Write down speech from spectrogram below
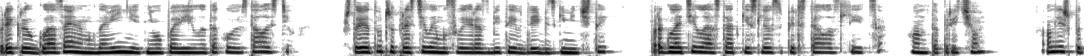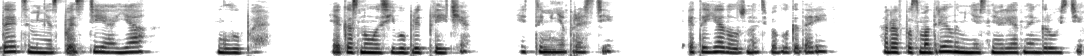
Прикрыл глаза, и на мгновение от него повеяло такой усталостью, что я тут же простила ему свои разбитые вдребезги мечты, проглотила остатки слез и перестала злиться. Он-то при чем? Он лишь пытается меня спасти, а я... Глупая. Я коснулась его предплечья. И ты меня прости. Это я должна тебя благодарить. Раф посмотрел на меня с невероятной грустью,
